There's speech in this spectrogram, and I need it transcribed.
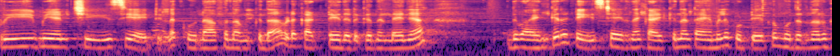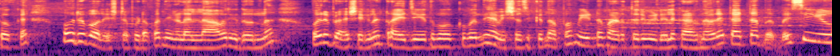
ക്രീമി ആൻഡ് ചീസി ആയിട്ടുള്ള കുനാഫ നമുക്കിതാ ഇവിടെ കട്ട് ചെയ്തെടുക്കുന്നുണ്ട്. ഞാൻ ഇത് ഭയങ്കര ടേസ്റ്റ് ആയിരുന്നു. കഴിക്കുന്ന ടൈമിൽ കുട്ടികൾക്കും മുതിർന്നവർക്കൊക്കെ ഒരുപോലെ ഇഷ്ടപ്പെടും അപ്പോൾ നിങ്ങളെല്ലാവരും ഇതൊന്ന് ഒരു പ്രാവശ്യമെങ്കിലും ട്രൈ ചെയ്ത് നോക്കുമെന്ന് ഞാൻ വിശ്വസിക്കുന്നു. അപ്പം വീണ്ടും അടുത്തൊരു വീഡിയോയിൽ കാണുന്നവരെ ടാറ്റ ബൈ സി യു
